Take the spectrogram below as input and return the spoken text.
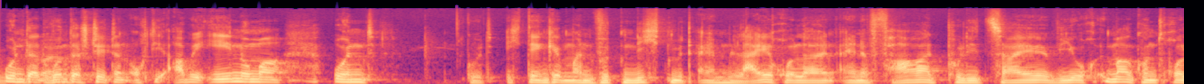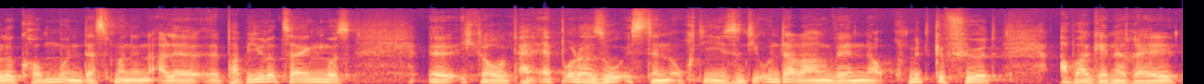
Und darunter steht dann auch die ABE-Nummer und Gut, ich denke, man wird nicht mit einem Leihroller in eine Fahrradpolizei, wie auch immer, Kontrolle kommen und dass man dann alle äh, Papiere zeigen muss. Äh, ich glaube, per App oder so ist dann auch die, sind die Unterlagen werden da auch mitgeführt. Aber generell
